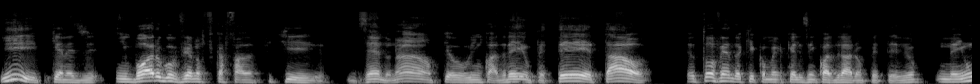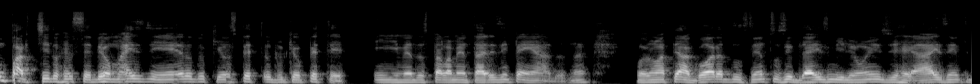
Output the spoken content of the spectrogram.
E, Kennedy, embora o governo fique, fique dizendo, não, porque eu enquadrei o PT e tal, eu estou vendo aqui como é que eles enquadraram o PT, viu? Nenhum partido recebeu mais dinheiro do que, os do que o PT em emendas parlamentares empenhadas, né? Foram até agora 210 milhões de reais entre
